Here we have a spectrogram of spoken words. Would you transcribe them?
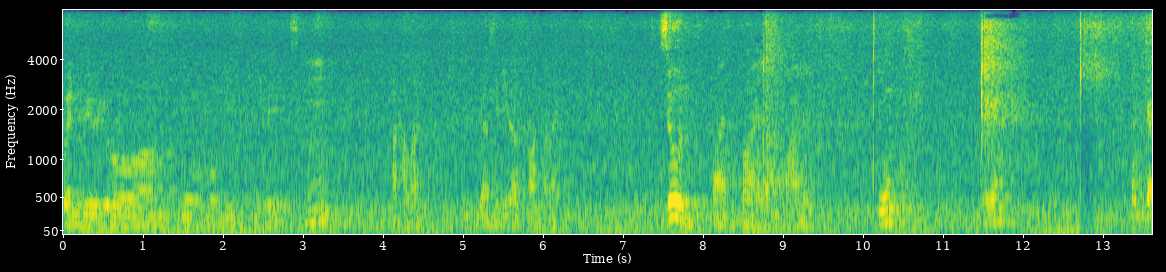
When will your new movie release เขาถามว่าเรื่องซีดีเราออนเมื่อไหร่ Soon สปอยสปอยสปอยเลย ยุ่งยุ่งมันจะ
